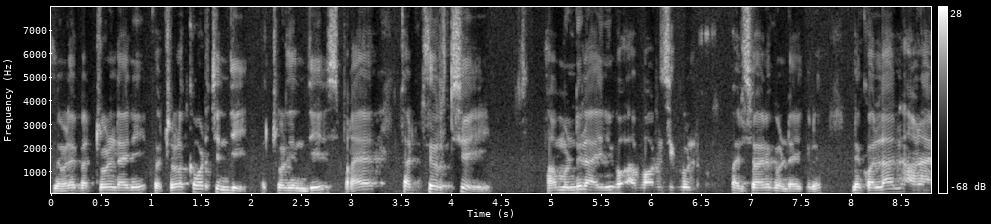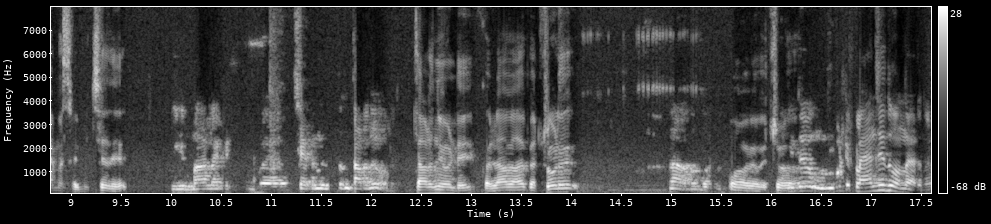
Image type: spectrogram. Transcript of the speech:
നമ്മളെ പെട്രോൾ ഉണ്ടായി പെട്രോളൊക്കെ ഇവിടെ ചിന്തി. പെട്രോൾ ചിന്തി സ്പ്രേ തട്ടി തീർച്ചയായി ആ മുണ്ടിൽ ഫോറൻസിക് കൊണ്ട് പരിശോധന കൊണ്ടുപോയിക്കുന്നു പിന്നെ കൊല്ലാൻ ആണ് അയാൾ ശ്രമിച്ചത്. തടഞ്ഞുകൊണ്ട്. കൊല്ലാൻ പെട്രോൾ മുൻകൂട്ടി പ്ലാൻ ചെയ്ത് വന്നായിരുന്നു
